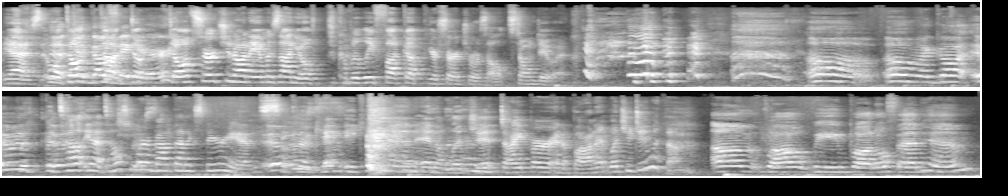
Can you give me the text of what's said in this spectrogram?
Yes. Well, don't Go don't, don't don't search it on Amazon. You'll completely fuck up your search results. Don't do it. Oh, oh my god! It was. But, but it tell was yeah, tell us more about that experience. It he, came, he came in in a legit diaper and a bonnet. What'd you do with them? Um. Well, we bottle fed him.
